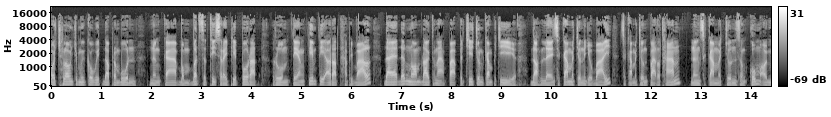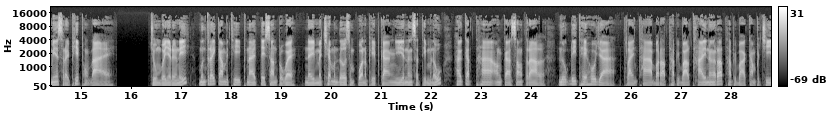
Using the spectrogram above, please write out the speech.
រឆ្លងជំងឺ Covid-19 និងការបំបិទសិទ្ធិសេរីភាពពលរដ្ឋរួមទាំងទាមទាររដ្ឋាភិបាល ដែលដឹកនាំដោយគណៈបកប្រជាជនកម្ពុជាដោះលែងសកម្មជននយោបាយសកម្មជនបរិស្ថាន និងសកម្មជនសង្គមឲ្យមានសេរីភាពផងដែរជុំវិញរឿងនេះមន្ត្រីកម្មវិធីផ្នែកទេសន្តប្រវេសនៃមជ្ឈមណ្ឌលសម្ព័ន្ធភាពការងារនិងសិទ្ធិមនុស្សហៅកាត់ថាអង្គការសង្ត្រាល់លោកឌីថេហូយ៉ា ថ្លែងថាបរដ្ឋាភិបាលថៃនិងរដ្ឋាភិបាលកម្ពុជា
